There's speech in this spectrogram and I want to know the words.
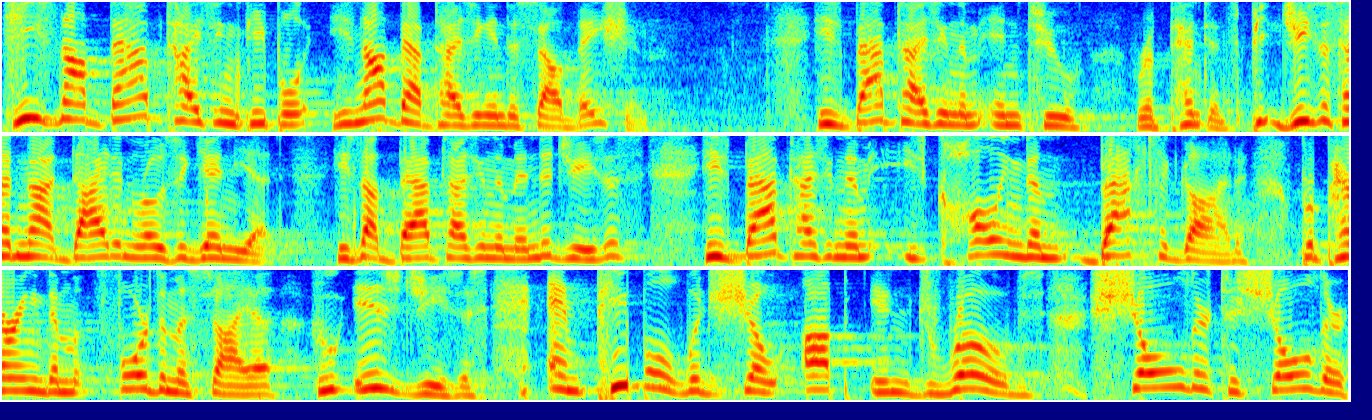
He's not baptizing people, he's not baptizing into salvation, he's baptizing them into repentance. P- Jesus had not died and rose again yet. He's not baptizing them into Jesus. He's baptizing them, he's calling them back to God, preparing them for the Messiah, who is Jesus. And people would show up in droves, shoulder to shoulder,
